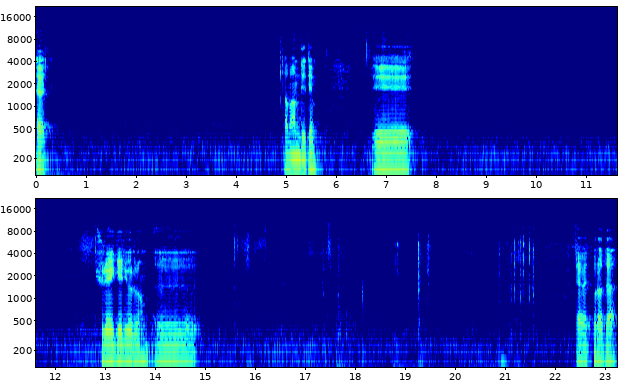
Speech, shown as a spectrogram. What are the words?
Evet. Tamam dedim. Ee, Şuraya geliyorum. Ee, evet burada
